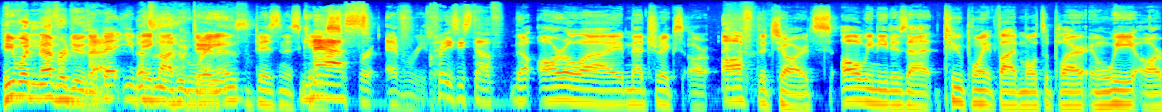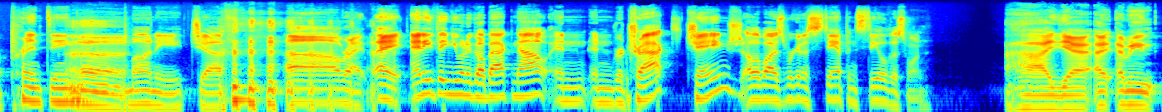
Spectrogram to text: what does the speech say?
He would never do that. I bet you That's make not a who great Dan is. business case Mass. for everything. Crazy stuff. The ROI metrics are off the charts. All we need is that 2.5 multiplier, and we are printing Uh. money, Jeff. uh, all right. Hey, anything you want to go back now and and retract, change? Otherwise, we're gonna stamp and steal this one. Uh yeah. I I mean,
